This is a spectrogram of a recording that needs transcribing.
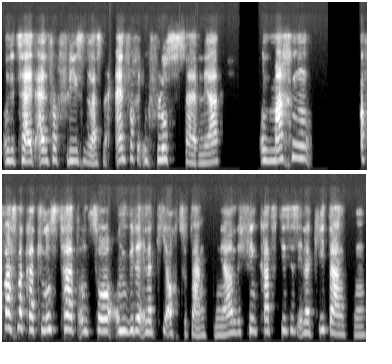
und die Zeit einfach fließen lassen. Einfach im Fluss sein, ja. Und machen, auf was man gerade Lust hat und so, um wieder Energie auch zu tanken, ja. Und ich finde gerade dieses Energiedanken,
